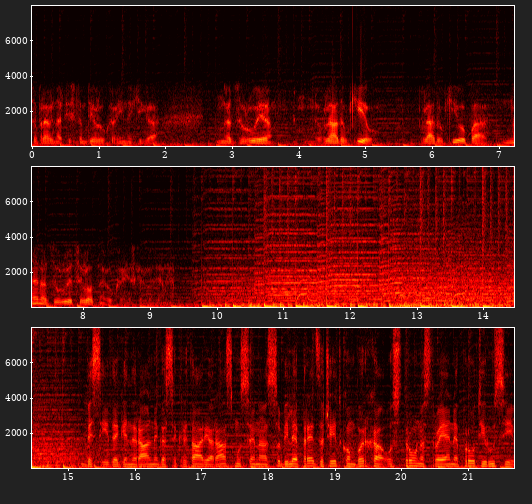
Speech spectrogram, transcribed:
se pravi na tistem delu Ukrajine, ki ga nadzoruje vlada v Kijevu. Vlada v Kijevu pa ne nadzoruje celotnega ukrajinskega Besede generalnega sekretarja Rasmusena so bile pred začetkom vrha ostro nastrojene proti Rusiji,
